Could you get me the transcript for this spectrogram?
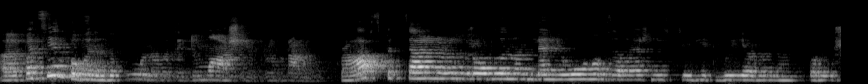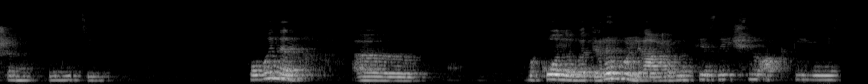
Е, Пацієнт повинен виконувати домашню програму вправ, спеціально розроблену для нього в залежності від виявлених порушених функцій. Повинен е, виконувати регулярну фізичну активність.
